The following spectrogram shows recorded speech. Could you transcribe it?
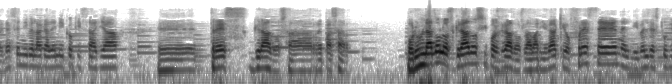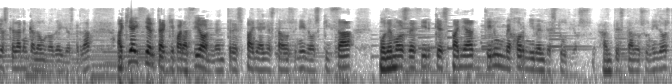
En ese nivel académico quizá haya eh, tres grados a repasar. Por un lado, los grados y posgrados, la variedad que ofrecen, el nivel de estudios que dan en cada uno de ellos, ¿verdad? Aquí hay cierta equiparación entre España y Estados Unidos. Quizá podemos decir que España tiene un mejor nivel de estudios ante Estados Unidos,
